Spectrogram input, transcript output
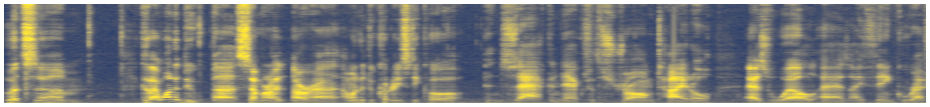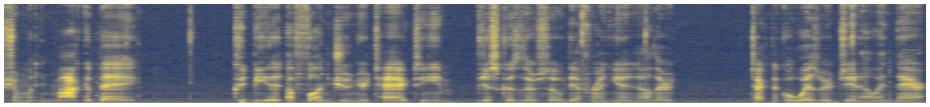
Let's, um, because I want to do, uh, Samurai, or, uh, I want to do Caristico and Zach next with a strong title, as well as, I think, Gresham and Makabe could be a, a fun junior tag team, just because they're so different, you know, they're technical wizards, you know, in there,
